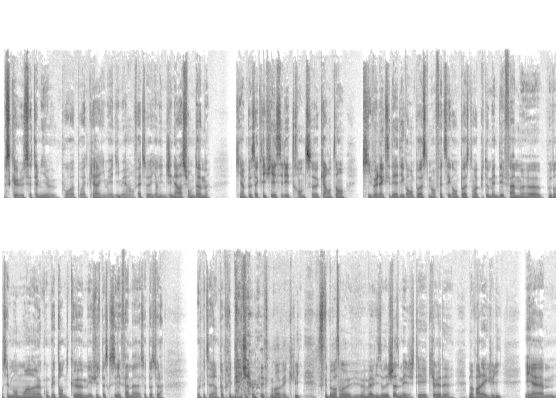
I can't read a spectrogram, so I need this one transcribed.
parce que cet ami, pour, pour être clair, il m'avait dit mais en fait, il y en a une génération d'hommes qui un peu sacrifiée, c'est les 30-40 ans, qui veulent accéder à des grands postes, mais en fait, ces grands postes, on va plutôt mettre des femmes euh, potentiellement moins euh, compétentes qu'eux, mais juste parce que c'est des femmes à ce poste-là. Moi, je m'étais un peu pris le bec, honnêtement, avec lui. C'était pas forcément ma, vision des choses, mais j'étais curieux de- d'en parler avec Julie. Et euh,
